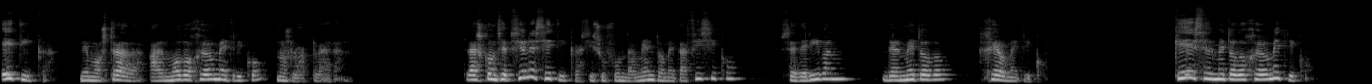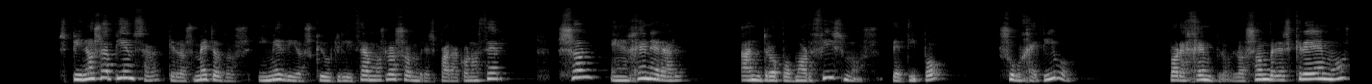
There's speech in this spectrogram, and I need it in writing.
Ética, demostrada al modo geométrico, nos lo aclaran. Las concepciones éticas y su fundamento metafísico se derivan del método geométrico. ¿Qué es el método geométrico? Spinoza piensa que los métodos y medios que utilizamos los hombres para conocer son, en general, antropomorfismos de tipo subjetivo. Por ejemplo, los hombres creemos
